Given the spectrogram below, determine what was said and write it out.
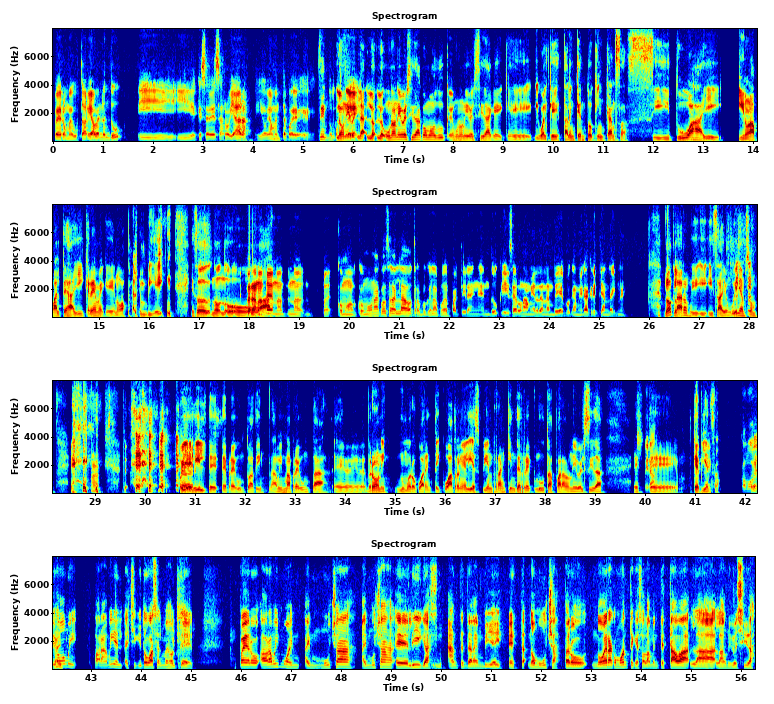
pero me gustaría verlo en Duke y, que se desarrollara. Y obviamente, pues. una universidad como Duke es una universidad que, igual que estar en Kentucky, en Kansas, si tú vas allí y no la partes allí, créeme que no vas para el NBA. Eso no. no Pero no, no, pues, como, como una cosa es la otra, porque la puedes partir en, en Duke y ser una mierda en la NBA, porque mira a Christian Leitner. No, claro, y, y, Zion Williamson. Oye, Gil, te, pregunto a ti, la misma pregunta, eh, Brony, número 44 en el ESPN ranking de reclutas para la universidad. Este, ¿Qué piensas? Como pues dijo Omi, para mí el, chiquito va a ser mejor que él pero ahora mismo hay, hay muchas, hay muchas eh, ligas antes de la NBA. no muchas, pero no era como antes que solamente estaba la, universidad.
